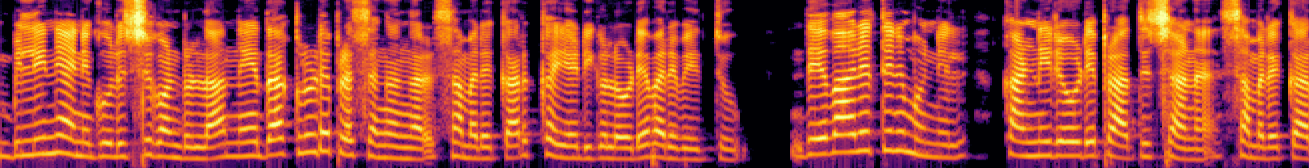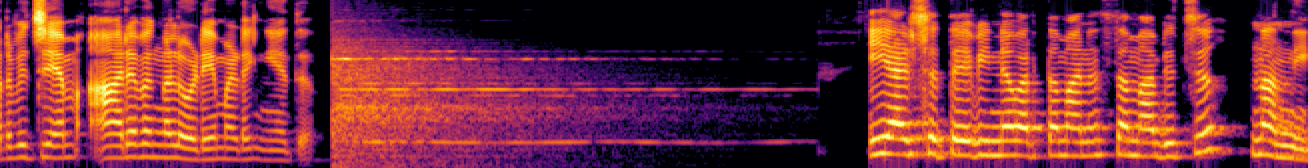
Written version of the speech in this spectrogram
ബില്ലിനെ അനുകൂലിച്ചുകൊണ്ടുള്ള നേതാക്കളുടെ പ്രസംഗങ്ങൾ സമരക്കാർ കയ്യടികളോടെ വരവേറ്റു. ദേവാലയത്തിനു മുന്നിൽ കണ്ണീരോടെ പ്രാർത്ഥിച്ചാണ് സമരക്കാർ വിജയം ആരവങ്ങളോടെ മടങ്ങിയത്. ഈ ആഴ്ചത്തെ വിന്ന വർത്തമാനം സമാപിച്ചു നന്ദി.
